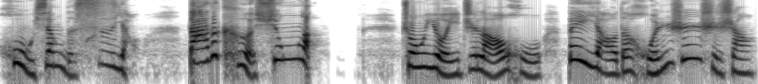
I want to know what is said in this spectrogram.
互相的撕咬，打得可凶了。终于有一只老虎被咬得浑身是伤，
